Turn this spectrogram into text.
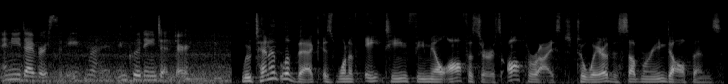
any diversity, right. including gender. Lieutenant Levesque is one of 18 female officers authorized to wear the submarine dolphins.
